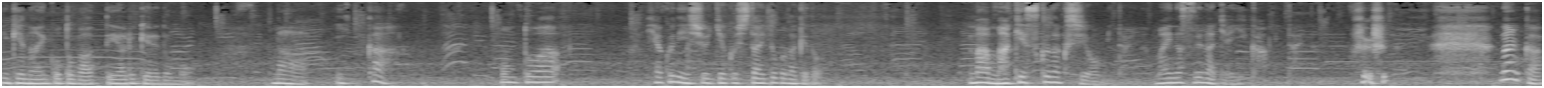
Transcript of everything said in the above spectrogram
いけないことがあってやるけれども。まあいっか。本当は100人集客したいとこだけど。まあ負け少なくしようみたいな。マイナス出なきゃいいかみたいな。なんか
